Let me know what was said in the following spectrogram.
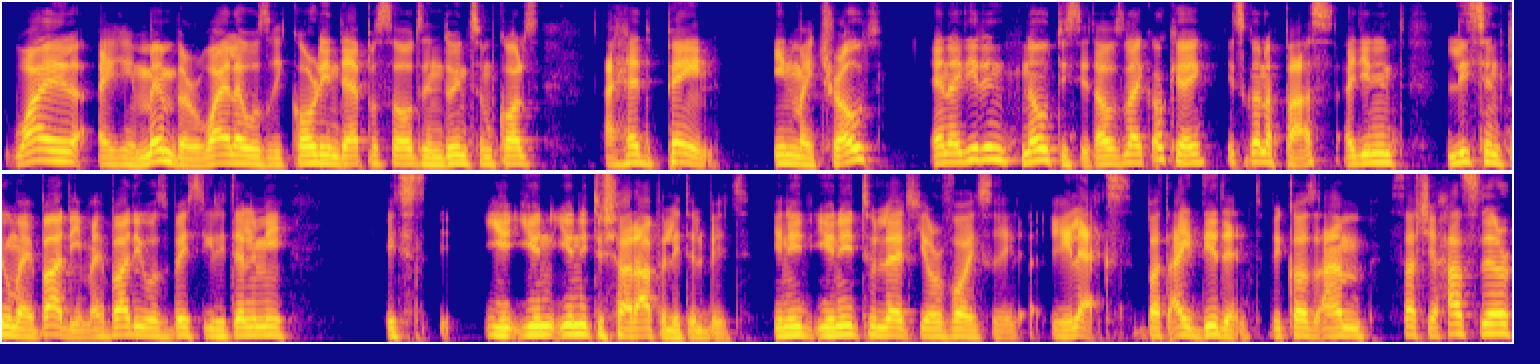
while I remember, while I was recording the episodes and doing some calls, I had pain in my throat and I didn't notice it. I was like, okay, it's gonna pass. I didn't listen to my body. My body was basically telling me, it's you, you, you need to shut up a little bit. You need you need to let your voice re- relax. But I didn't because I'm such a hustler.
